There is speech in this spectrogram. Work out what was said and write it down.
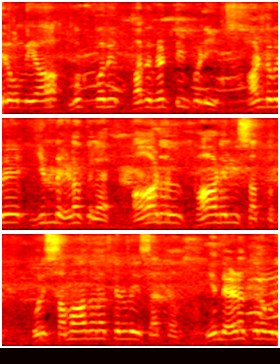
ஏரோமியா முப்பது பதினெட்டின்படி ஆண்டவரே இந்த இடத்துல ஆடல் பாடலி சத்தம் ஒரு சமாதானத்தினுடைய சட்டம். இந்த இடத்துல ஒரு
